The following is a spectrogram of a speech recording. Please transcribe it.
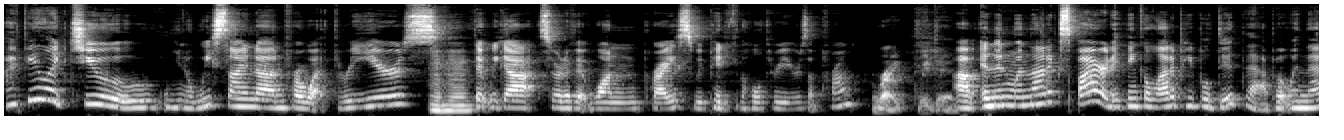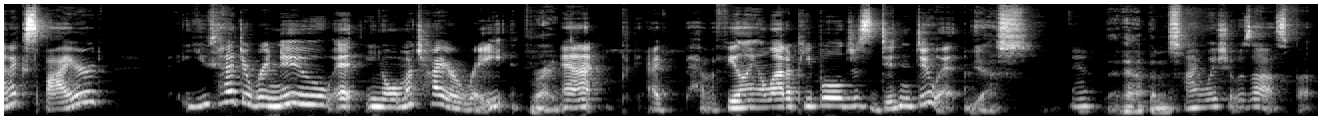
I feel like too, you know, we signed on for what three years Mhm. that we got sort of at one price. We paid for the whole three years up front. Right, we did. Um, and then when that expired, I think a lot of people did that. But when that expired, you had to renew at you know a much higher rate, right. and I, I have a feeling a lot of people just didn't do it. yes. Yeah. That happens. I wish it was us, but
